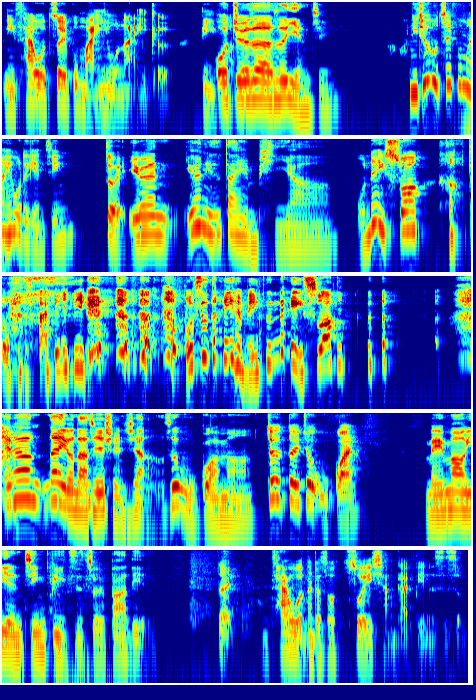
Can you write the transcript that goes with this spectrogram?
你猜我最不满意我哪一个地方？我觉得是眼睛。你觉得我最不满意我的眼睛？对，因为因为你是单眼皮啊，我内双，多在意。不是单眼皮，是内双。哎、欸，那那有哪些选项？是五官吗？对对，就五官，眉毛、眼睛、鼻子、嘴巴、脸。对，你猜我那个时候最想改变的是什么？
